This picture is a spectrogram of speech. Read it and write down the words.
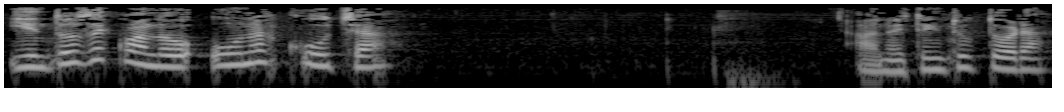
Y entonces cuando uno escucha a nuestra instructora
